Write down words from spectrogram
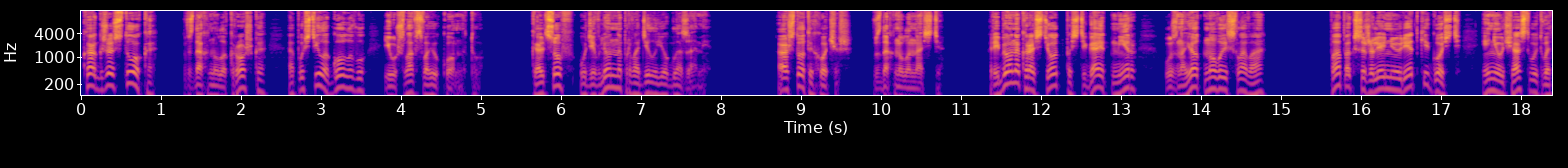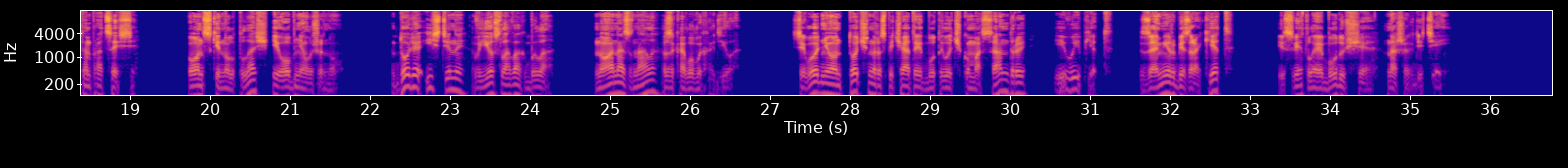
«Как жестоко!» Вздохнула крошка, опустила голову и ушла в свою комнату. Кольцов удивленно проводил ее глазами. «А что ты хочешь?» — вздохнула Настя. «Ребенок растет, постигает мир, узнает новые слова. Папа, к сожалению, редкий гость и не участвует в этом процессе». Он скинул плащ и обнял жену. Доля истины в ее словах была, но она знала, за кого выходила. Сегодня он точно распечатает бутылочку массандры и выпьет за мир без ракет и светлое будущее наших детей.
